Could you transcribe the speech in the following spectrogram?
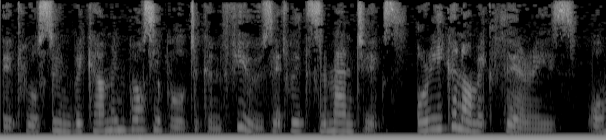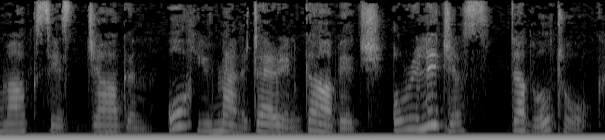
it will soon become impossible to confuse it with semantics, or economic theories, or Marxist jargon, or humanitarian garbage, or religious double talk.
